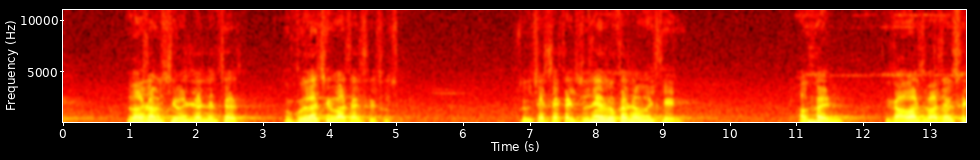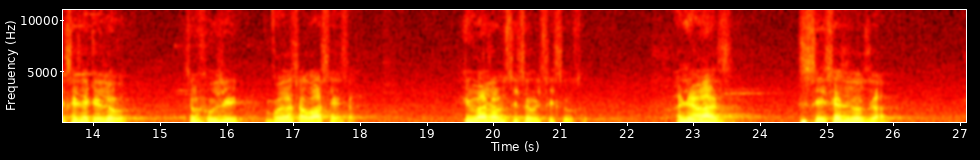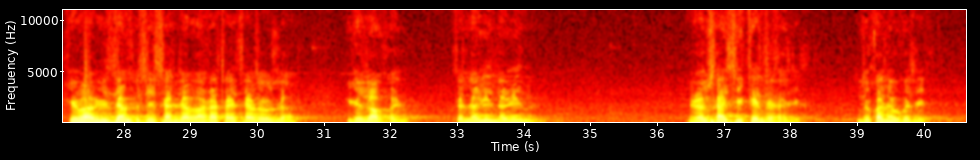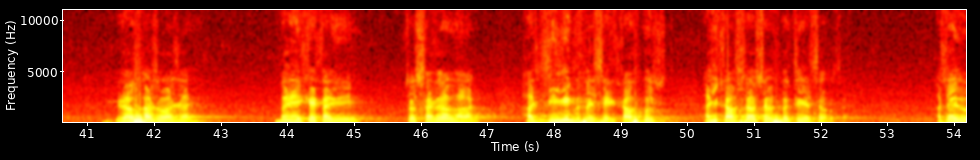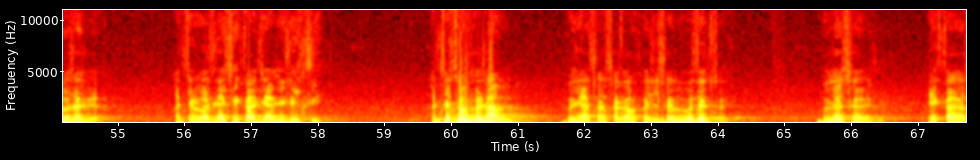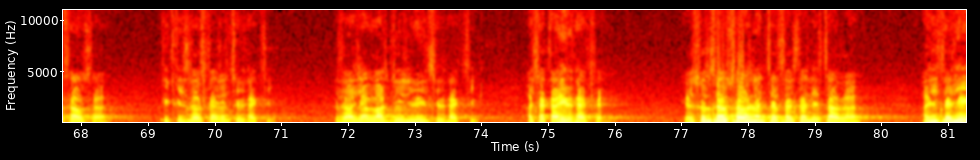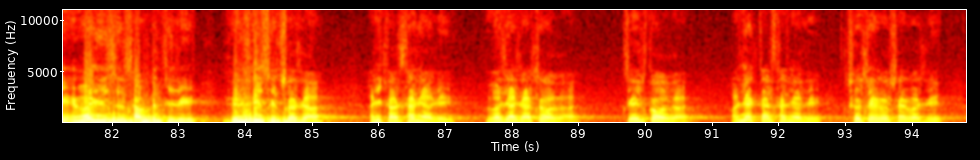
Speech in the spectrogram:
बारामती म्हणल्यानंतर गुळाची बाजारपेठ होती. तुमच्यातल्या काही जुन्या लोकांना माहिती आहे आपण गावात बाजारपेठेने गेलो तर पूर्वी गुळाचा वास यायचा. ही बारामतीचं वैशिष्ट्य होतं. आणि आज स्टेशन रोडला किंवा विद्याप्रतिष्ठान भागात आहे त्या रोडला गेलो आपण तर नवीन नवीन व्यवसायाची केंद्र झाली. दुकानं उघडली व्यापार वाढला. पण एकेकाळी तो सगळा भाग हा जिनिंग फेसे कापूस आणि कापसाच्या प्रक्रियेचा होता. आता हे बदललं. आणि ते बदलायची काळजी आम्ही घेतली. आणि त्याचा परिणाम पुण्याचा सगळा परिसर बदलतो आहे पुणे शहर एक काळ असा होता की किर्लोस्करांची फॅक्टरी राजा बहादूर मिलची फॅक्टरी अशा काही फॅक्टऱ्या यशवंतराव चव्हाणांच्या सारखा नेता आला आणि त्यांनी एम आय डी सी स्थापन केली पिंपरी चिंचवडला आणि कारखाने आले बजाज ऑटो आला तेलको आला अनेक कारखाने आले छोटे व्यवसाय वाढले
